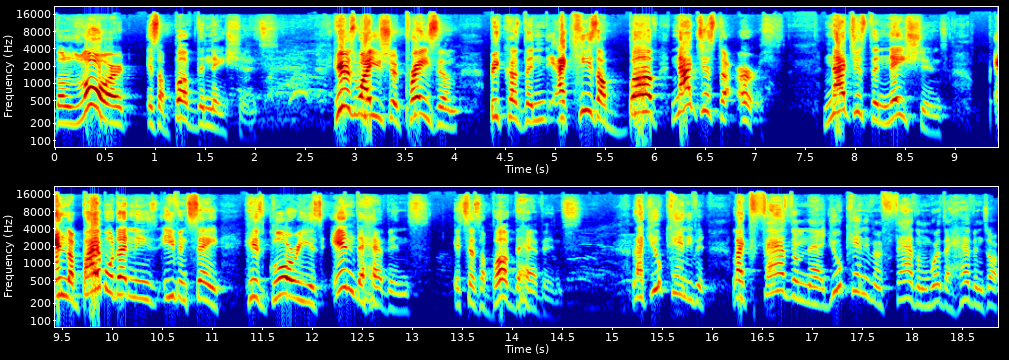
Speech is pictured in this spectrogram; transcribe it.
the Lord is above the nations. Here's why you should praise him because the, like he's above not just the earth, not just the nations. And the Bible doesn't even say his glory is in the heavens, it says above the heavens. Like you can't even like fathom that. You can't even fathom where the heavens are.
